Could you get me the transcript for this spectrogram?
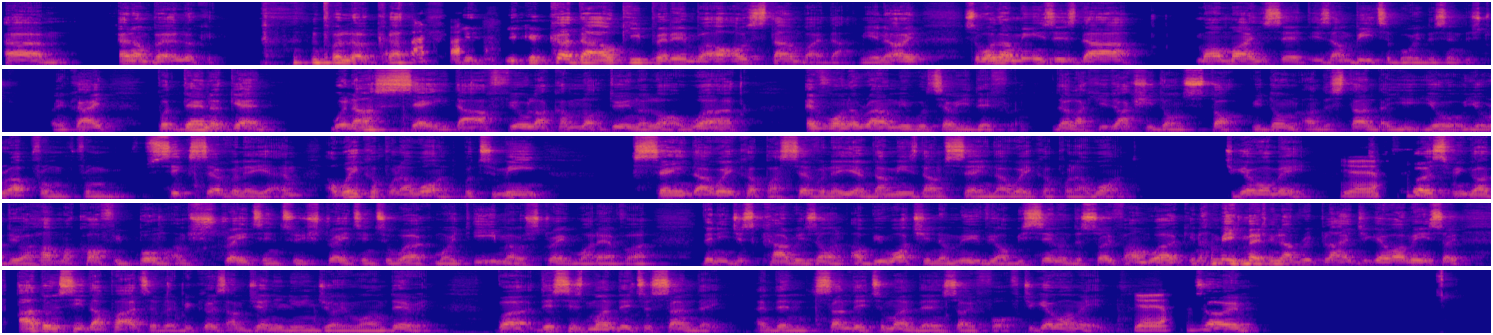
Um, and i'm better looking. But look, you, you, can cut that, I'll keep it in, but I'll, I'll stand by that, you know? So, what that means is that my mindset is unbeatable in this industry. Okay. But then again, when I say that I feel like I'm not doing a lot of work, everyone around me would tell you different. They're like, you actually don't stop. You don't understand that you, you're you're up from from six seven a.m. I wake up when I want, but to me, saying that I wake up at seven a.m. that means that I'm saying that I wake up when I want. Do you get what I mean? Yeah. First thing I do, I have my coffee, boom, I'm straight into straight into work, my email straight, whatever. Then he just carries on. I'll be watching a movie, I'll be sitting on the sofa, I'm working, I'm emailing, I'm replying. Do you get what I mean? So I don't see that part of it because I'm genuinely enjoying what I'm doing. But this is Monday to Sunday, and then Sunday to Monday, and so forth. Do you get what I mean? Yeah, yeah. So um,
